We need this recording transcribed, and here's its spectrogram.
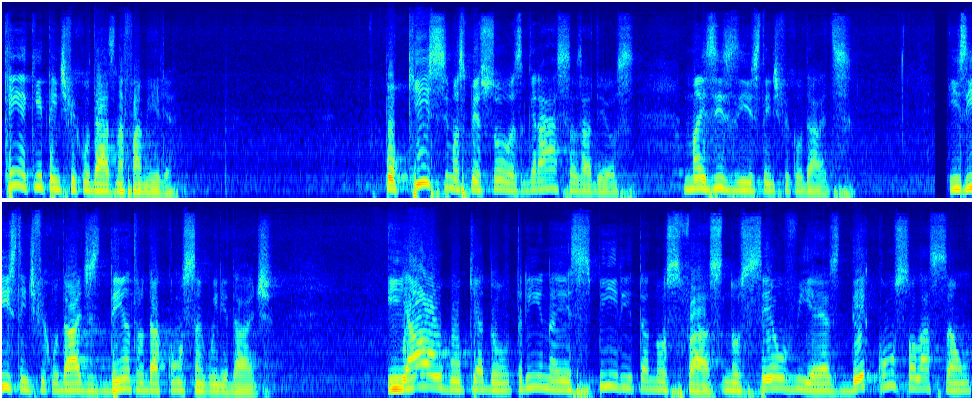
Quem aqui tem dificuldades na família? Pouquíssimas pessoas, graças a Deus. Mas existem dificuldades. Existem dificuldades dentro da consanguinidade. E algo que a doutrina espírita nos faz, no seu viés de consolação,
